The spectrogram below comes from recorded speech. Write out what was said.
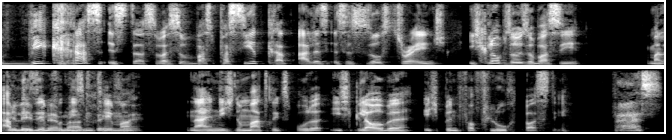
wie krass ist das? Weißt du, was passiert gerade alles? Es ist so strange. Ich glaube sowieso, Basti, mal Wir abgesehen von diesem Matrix, Thema. ey. Nein, nicht nur Matrix, Bruder. Ich glaube, ich bin verflucht, Basti. Was?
